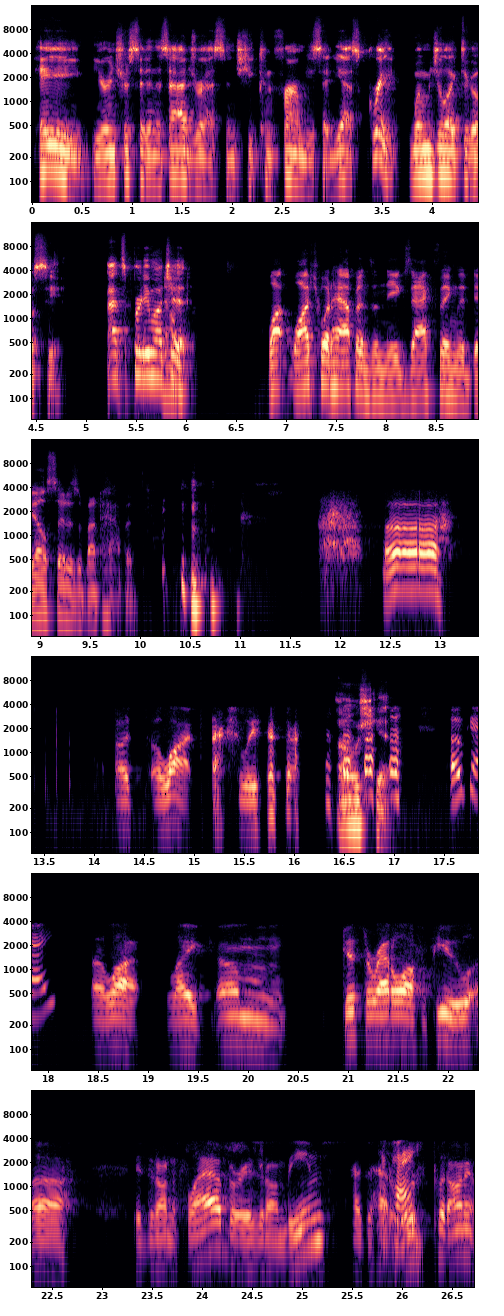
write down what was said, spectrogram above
hey, you're interested in this address. And she confirmed, he said, yes, great. When would you like to go see it? That's pretty much now, it. Watch what happens and the exact thing that Dale said is about to happen. uh, a, a lot, actually. oh, shit. okay. A lot. Like, um, just to rattle off a few, uh, is it on a slab or is it on beams? Has it had okay. a roof put on it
